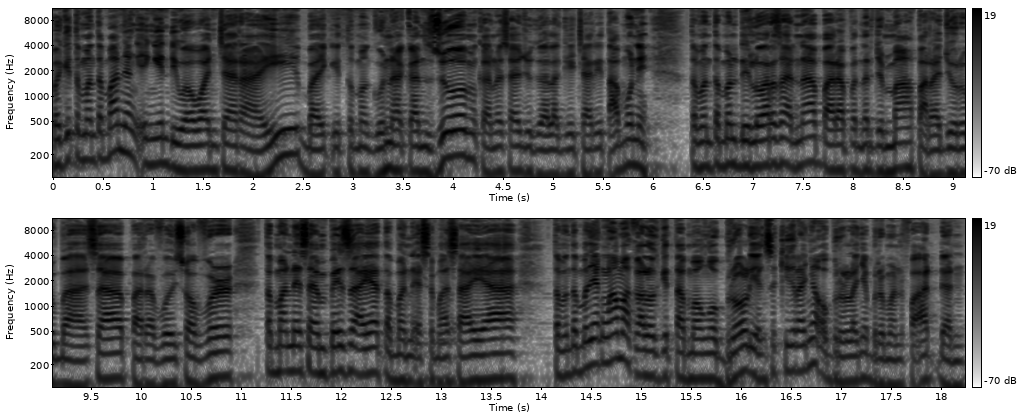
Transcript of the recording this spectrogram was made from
Bagi teman-teman yang ingin diwawancarai, baik itu menggunakan Zoom karena saya juga lagi cari tamu nih. Teman-teman di luar sana, para penerjemah, para juru bahasa, para voiceover, teman SMP saya, teman SMA saya, teman-teman yang lama kalau kita mau ngobrol yang sekiranya obrolannya bermanfaat dan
